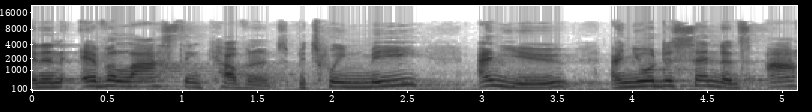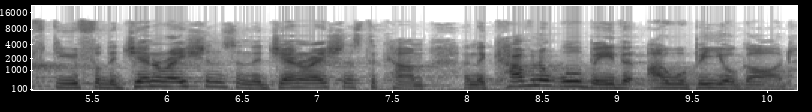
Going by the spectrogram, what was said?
in an everlasting covenant between me and you and your descendants after you for the generations and the generations to come. And the covenant will be that I will be your God.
